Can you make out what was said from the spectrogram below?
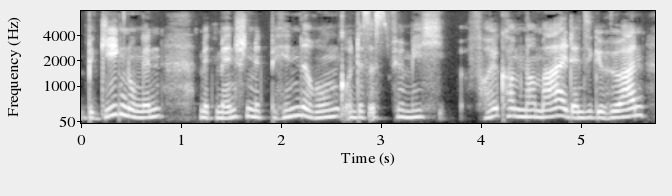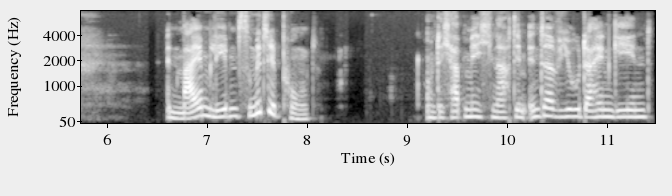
Begegnungen mit Menschen mit Behinderung und das ist für mich vollkommen normal, denn sie gehören in meinem Leben zum Mittelpunkt. Und ich habe mich nach dem Interview dahingehend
